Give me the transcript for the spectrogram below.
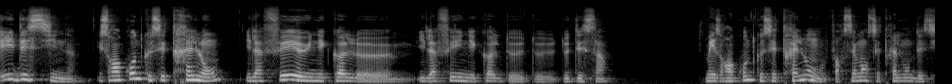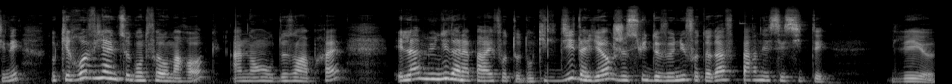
et il dessine. Il se rend compte que c'est très long. Il a fait une école, euh, il a fait une école de, de, dessin. Mais il se rend compte que c'est très long, forcément c'est très long de dessiner. Donc il revient une seconde fois au Maroc, un an ou deux ans après, et là muni d'un appareil photo. Donc il dit d'ailleurs, je suis devenu photographe par nécessité. Il est, euh,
